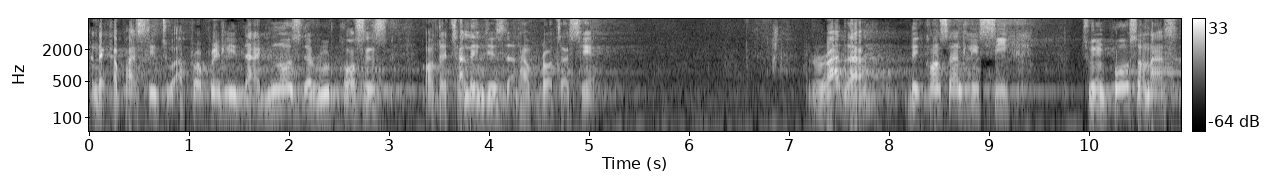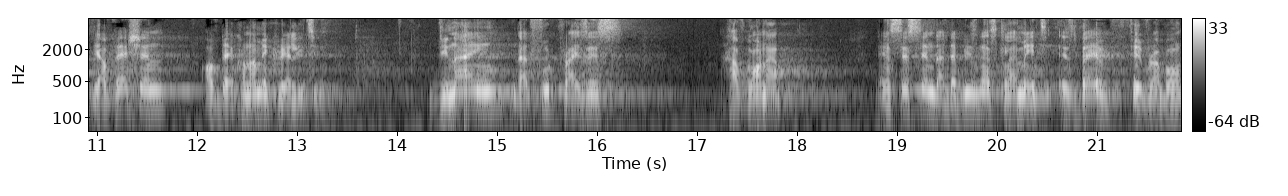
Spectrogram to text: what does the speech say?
and the capacity to appropriately diagnose the root causes of the challenges that have brought us here. Rather, they constantly seek to impose on us their version of the economic reality denying that food prices have gone up, insisting that the business climate is very favorable,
